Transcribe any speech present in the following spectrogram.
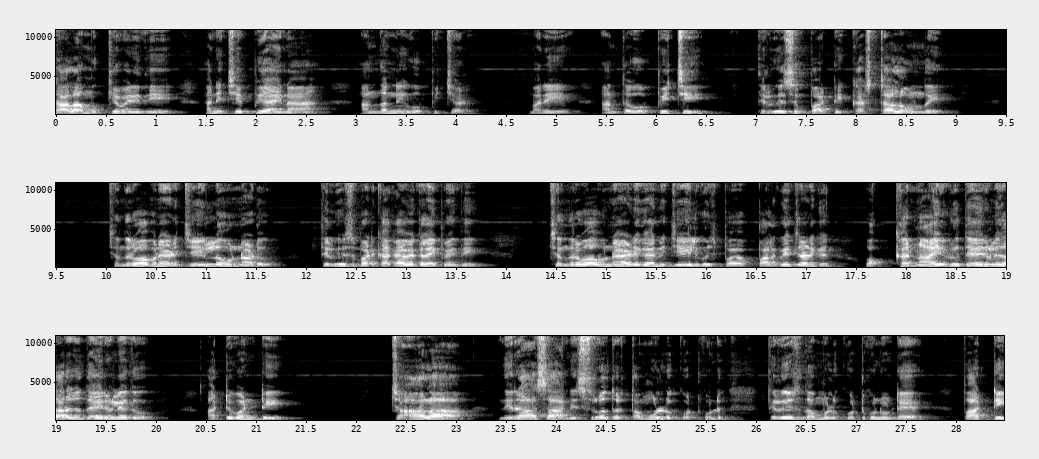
చాలా ముఖ్యమైనది అని చెప్పి ఆయన అందరినీ ఒప్పించాడు. మరి అంత ఒప్పించి తెలుగుదేశం పార్టీ కష్టాల్లో ఉంది. చంద్రబాబు నాయుడు జైల్లో ఉన్నాడు. తెలుగుదేశం పార్టీ కకావికలైపోయింది. చంద్రబాబు నాయుడు గారిని జైలుకు ప పలకరించడానికి ఒక్క నాయకుడు ధైర్యం లేదు ఆ రోజున ధైర్యం లేదు. అటువంటి చాలా నిరాశ నిస్సులతో తమ్ముళ్ళు కొట్టుకుంటూ తెలుగుదేశం తమ్ముళ్ళు కొట్టుకుంటూ ఉంటే పార్టీ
